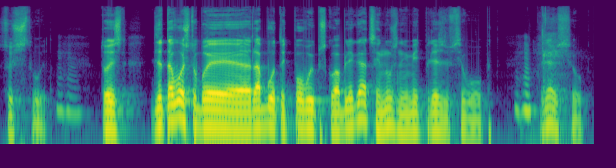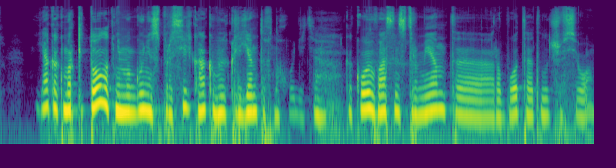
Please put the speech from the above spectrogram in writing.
существуют. Угу. То есть для того, чтобы работать по выпуску облигаций, нужно иметь прежде всего опыт. Угу. Прежде всего опыт. Я как маркетолог не могу не спросить, как вы клиентов находите? Какой у вас инструмент э, работает лучше всего?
